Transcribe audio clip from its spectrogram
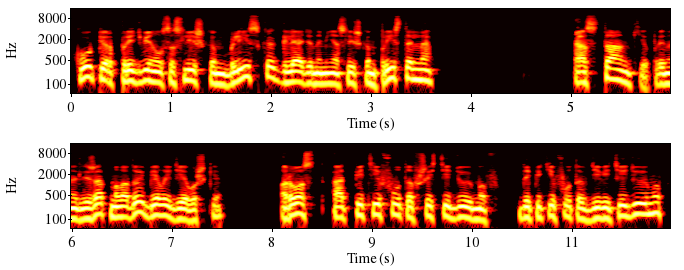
Купер придвинулся слишком близко, глядя на меня слишком пристально. Останки принадлежат молодой белой девушке. Рост от пяти футов шести дюймов до пяти футов девяти дюймов.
